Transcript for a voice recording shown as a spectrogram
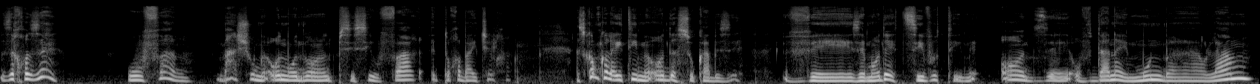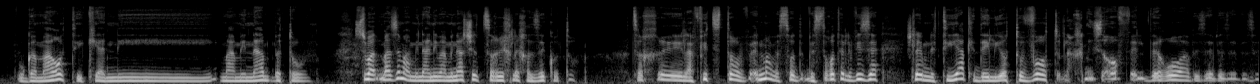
זה חוזה, הוא הופר. משהו מאוד מאוד מאוד בסיסי הופר לתוך הבית שלך. אז קודם כל הייתי מאוד עסוקה בזה, וזה מאוד העציב אותי, מאוד, זה אובדן האמון בעולם. הוא גמר אותי, כי אני מאמינה בטוב. זאת אומרת, מה זה מאמינה? אני מאמינה שצריך לחזק אותו. צריך אה, להפיץ טוב, אין מה לעשות. בסדרות טלוויזיה יש להם נטייה כדי להיות טובות, להכניס אופל ורוע וזה וזה וזה.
